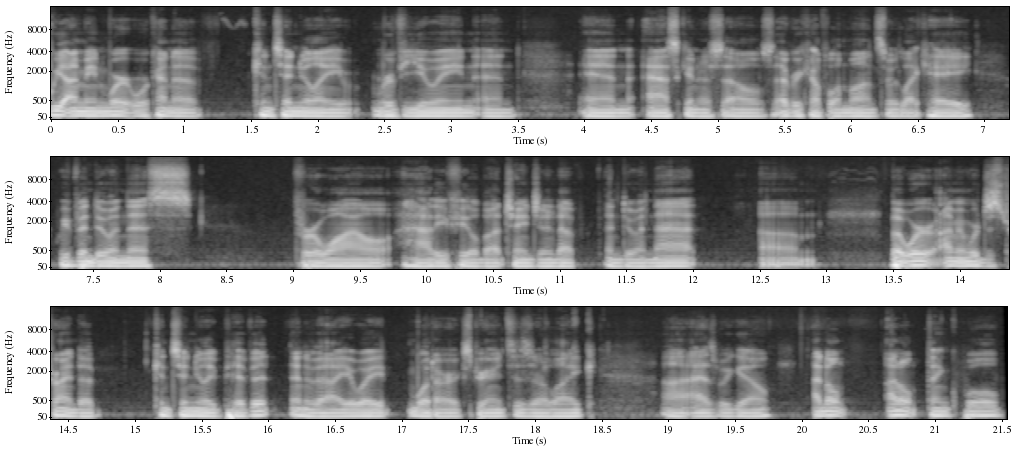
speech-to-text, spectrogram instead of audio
we I mean we're we're kind of continually reviewing and and asking ourselves every couple of months. We're like, hey, we've been doing this for a while. How do you feel about changing it up and doing that? Um, but we're I mean we're just trying to continually pivot and evaluate what our experiences are like uh, as we go. I don't I don't think we'll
